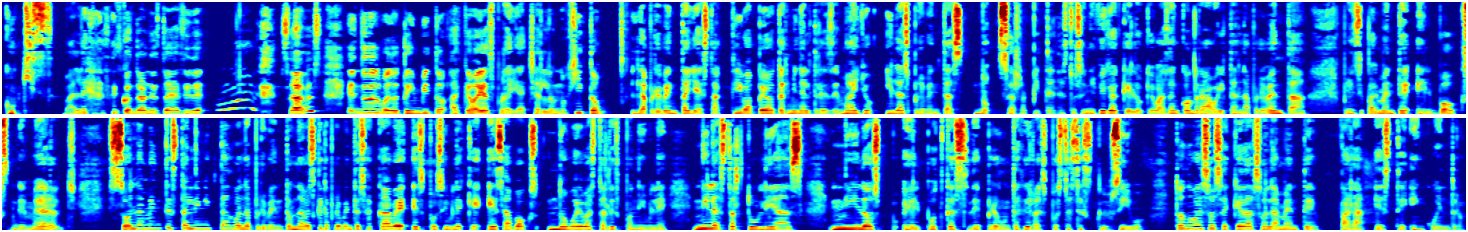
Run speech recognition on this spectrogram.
cookies, ¿vale? Vas a encontrar una historia así de... Mm", ¿Sabes? Entonces, bueno, te invito a que vayas por ahí a echarle un ojito. La preventa ya está activa, pero termina el 3 de mayo y las preventas no se repiten. Esto significa que lo que vas a encontrar ahorita en la preventa, principalmente el box de merch, solamente está limitado a la preventa. Una vez que la preventa se acabe, es posible que esa box no vuelva a estar disponible, ni las tertulias, ni los, el podcast de preguntas y respuestas exclusivo. Todo eso se queda solamente para este encuentro.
